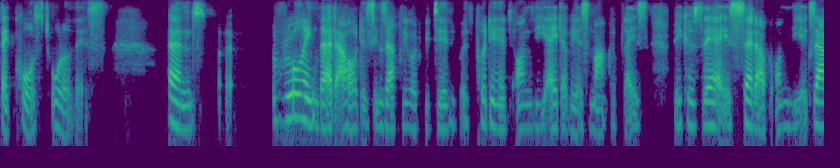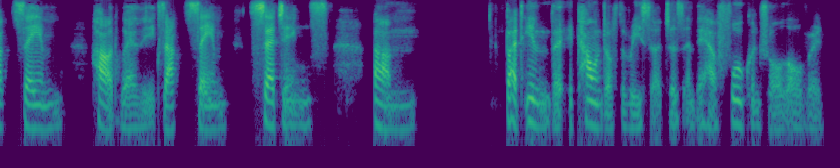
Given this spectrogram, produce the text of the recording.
that caused all of this? And ruling that out is exactly what we did with putting it on the AWS marketplace because there is set up on the exact same hardware, the exact same settings. Um, but in the account of the researchers and they have full control over it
